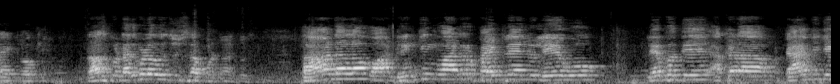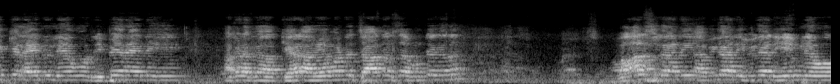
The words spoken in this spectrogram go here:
Right okay. రాసుకోండి. అది కూడా చూసినప్పుడు వా డ్రింకింగ్ వాటర్ పైప్ లైన్లు లేవు. లేకపోతే అక్కడ ట్యాంక్కి ఎక్కే లైన్లు లేవు. రిపేర్ అయినాయి. అక్కడ అవి ఏమంటే ఛానల్స్ అవి ఉంటాయి కదా? వాల్స్ కానీ అవి కానీ ఇవి కానీ ఏం లేవు.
